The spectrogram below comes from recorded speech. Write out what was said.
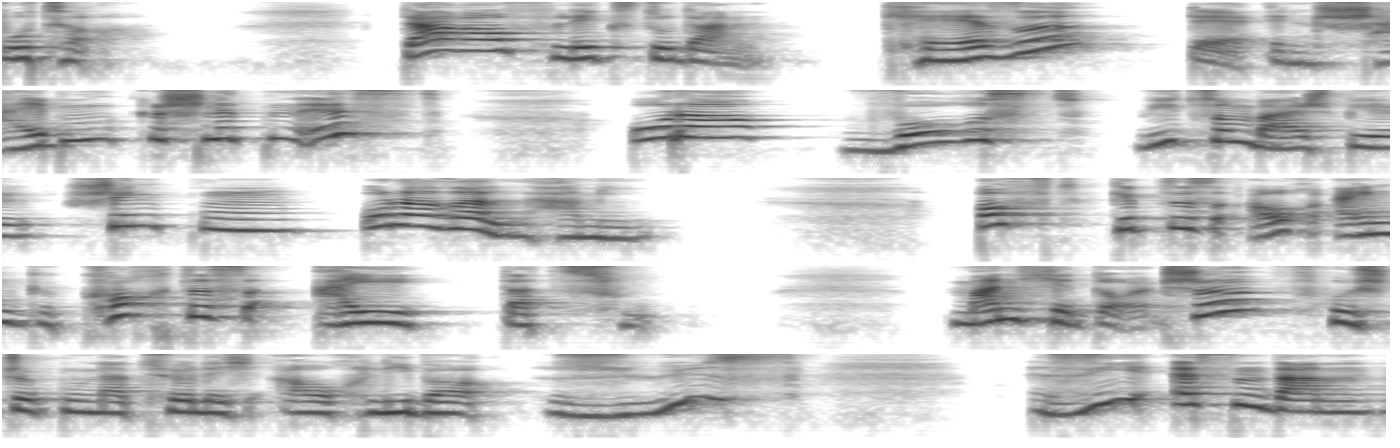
Butter. Darauf legst du dann Käse, der in Scheiben geschnitten ist, oder Wurst, wie zum Beispiel Schinken oder Salami. Oft gibt es auch ein gekochtes Ei dazu. Manche Deutsche frühstücken natürlich auch lieber süß. Sie essen dann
